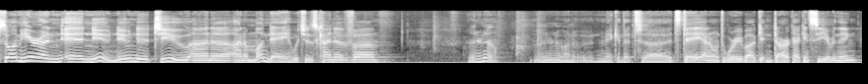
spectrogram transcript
So I'm here on noon, noon to two on a on a Monday, which is kind of uh, I don't know. I don't know how to make it. But uh, it's day. I don't have to worry about getting dark. I can see everything.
